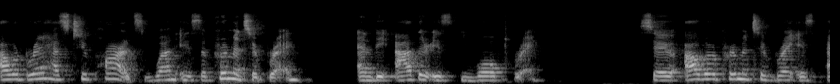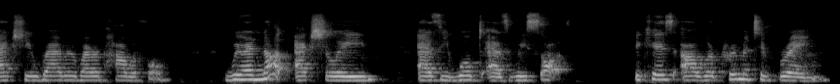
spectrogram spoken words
our brain has two parts. One is the primitive brain, and the other is evolved brain. So our primitive brain is actually very, very powerful. We are not actually as evolved as we thought because our primitive brain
